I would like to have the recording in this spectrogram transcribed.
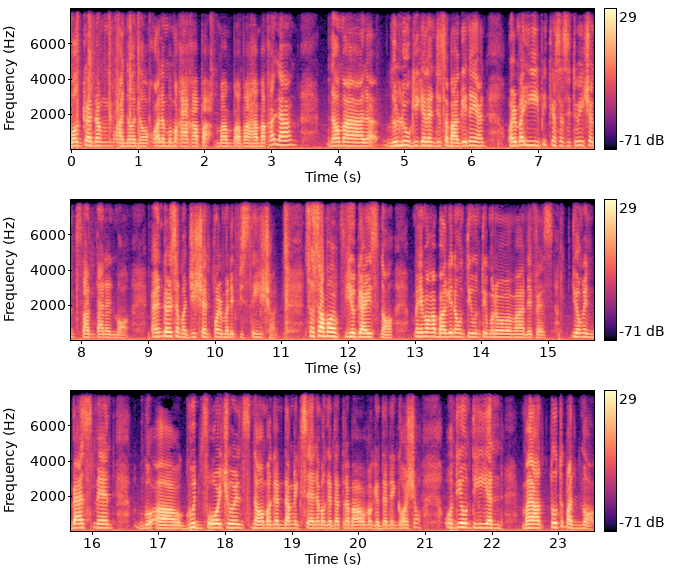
huwag ka nang, ano, no, kung alam mo makakapa, mapapahama ka lang, no, malulugi ka lang dyan sa bagay na yan, or maiipit ka sa situation, tantanan mo. And there's a magician for manifestation. So, some of you guys, no, may mga bagay na unti-unti mo na mamamanifest. Yung investment, go, uh, good fortunes, no, magandang eksena, magandang trabaho, magandang negosyo, unti-unti yan matutupad mo.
